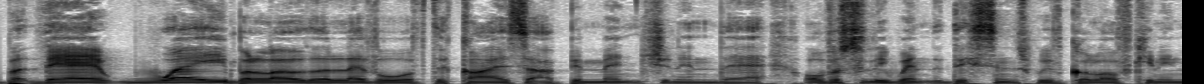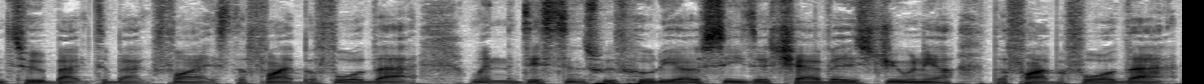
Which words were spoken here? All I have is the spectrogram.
but they're way below the level of the guys that I've been mentioning there. Obviously, went the distance with Golovkin in two back to back fights. The fight before that went the distance with Julio Cesar Chavez Jr. The fight before that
